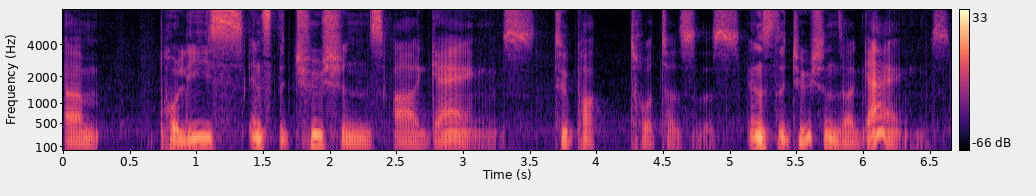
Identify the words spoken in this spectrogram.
um, police institutions are gangs. Tupac taught us this. Institutions are gangs,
